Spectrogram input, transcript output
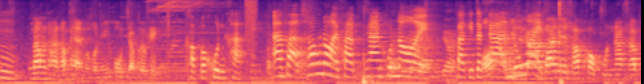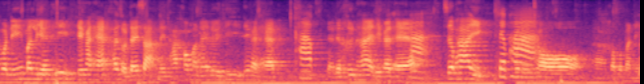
อืมนั่งทานทั้งแผนเหมือนคนนี้คงจะเพอร์เฟกต์ขอบพระคุณค่ะอะฝากช่องหน่อยฝากงานคุณหน่อย ฝากกิจการอ๋อด้วยกิจได้เลยครับ ขอบคุณนะครับ วันนี้มาเรียนที่เทคแทสใครสนใจสั่งในทักเข้ามาได้เลยที่เทคแทสครับเดี๋ยวจะขึ้นให้เทคแทสอะเสื้อผ้าอีกเสื้อผ้าโมดลชออ่าก็ประมาณนี้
